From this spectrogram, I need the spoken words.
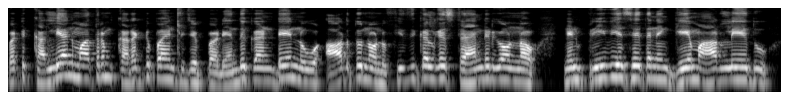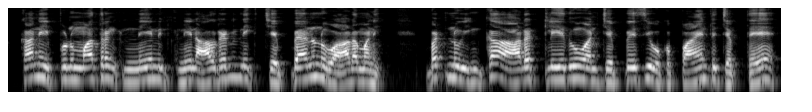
బట్ కళ్యాణ్ మాత్రం కరెక్ట్ పాయింట్లు చెప్పాడు. ఎందుకంటే నువ్వు ఆడుతున్నావు నువ్వు ఫిజికల్గా స్టాండర్డ్గా ఉన్నావు. నేను ప్రీవియస్ అయితే నేను గేమ్ ఆడలేదు. కానీ ఇప్పుడు మాత్రం నేను నేను ఆల్రెడీ నీకు చెప్పాను నువ్వు ఆడమని. బట్ నువ్వు ఇంకా ఆడట్లేదు అని చెప్పేసి ఒక పాయింట్ చెప్తే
